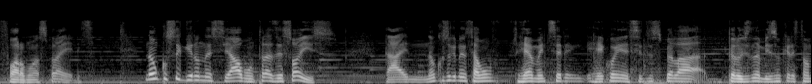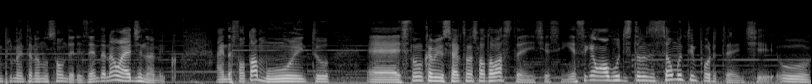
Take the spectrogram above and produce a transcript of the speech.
fórmulas para eles. Não conseguiram nesse álbum trazer só isso. Tá? Não conseguiram nesse álbum realmente serem reconhecidos pela, pelo dinamismo que eles estão implementando no som deles. Ainda não é dinâmico. Ainda falta muito. É, estão no caminho certo, mas falta bastante. Assim. Esse aqui é um álbum de transição muito importante. O,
